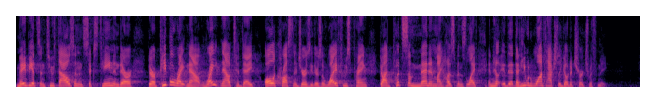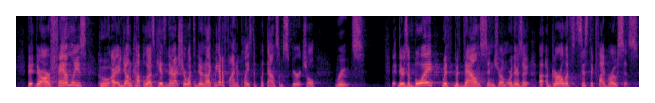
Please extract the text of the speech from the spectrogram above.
Maybe it's in 2016, and there are, there are people right now, right now today, all across New Jersey. There's a wife who's praying, God, put some men in my husband's life and that he would want to actually go to church with me. There are families who are a young couple who has kids, and they're not sure what to do, and they're like, we got to find a place to put down some spiritual roots. There's a boy with, with Down syndrome, or there's a, a girl with cystic fibrosis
